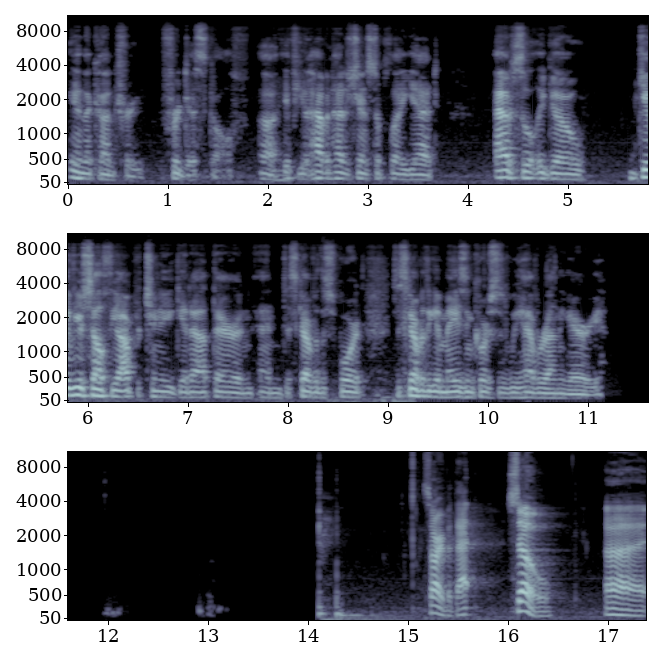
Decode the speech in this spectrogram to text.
in the country for disc golf. Uh, if you haven't had a chance to play yet, absolutely go. Give yourself the opportunity to get out there and, and discover the sport, discover the amazing courses we have around the area. Sorry about that. So, uh,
